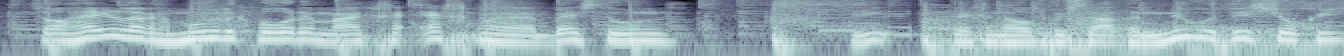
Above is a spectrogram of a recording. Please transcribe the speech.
Het zal heel erg moeilijk worden, maar ik ga echt mijn best doen. Hier tegenover u staat een nieuwe discjockey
